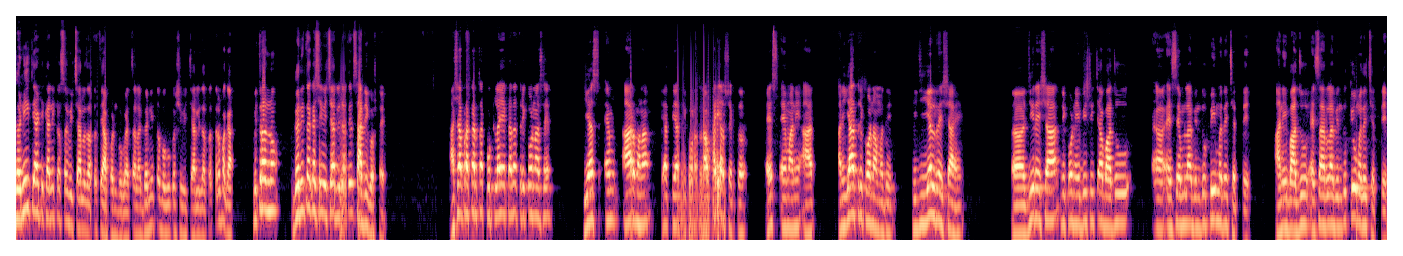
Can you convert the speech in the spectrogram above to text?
गणित या ठिकाणी कसं विचारलं जातं ते आपण बघूया. चला गणित बघू कशी विचारली जातात. तर बघा मित्रांनो गणित कशी विचारली जातील साधी गोष्ट आहे. अशा प्रकारचा कुठलाही एखादा त्रिकोण असेल एस एम आर म्हणा या त्या त्रिकोणाचं नाव काही असू शकतं. एस एम आणि आर आणि या त्रिकोणामध्ये ही जी एल रेषा आहे जी रेषा त्रिकोण एबीसीच्या बाजू एस एम ला बिंदू पी मध्ये छेदते. आणि बाजू एस आर ला बिंदू क्यू मध्ये छेदते.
